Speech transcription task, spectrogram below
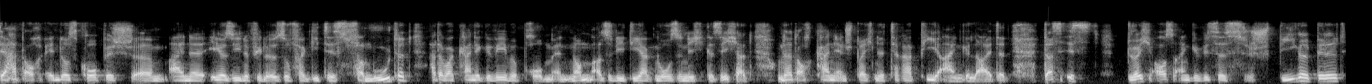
der hat auch endoskopisch ähm, eine eosinophile Ösophagitis vermutet, hat aber keine Gewebeproben entnommen, also die Diagnose nicht gesichert und hat auch keine entsprechende Therapie eingeleitet. Das ist durchaus ein gewisses Spiegelbild.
